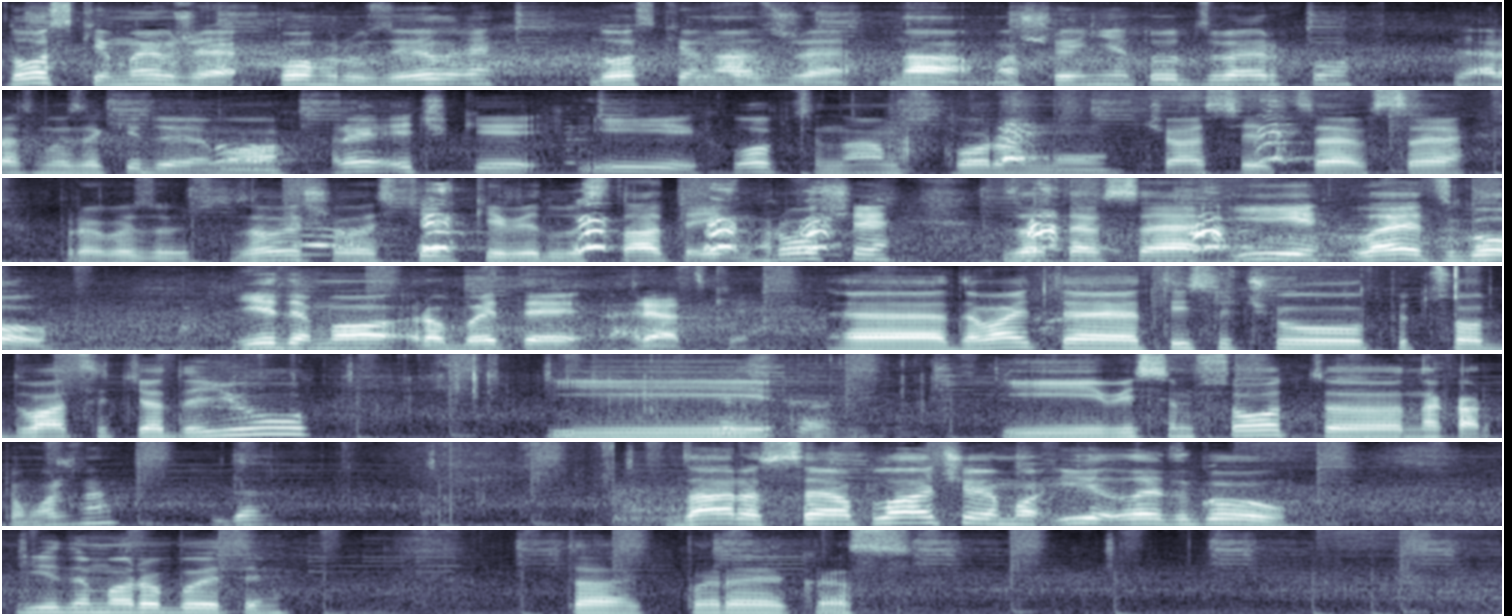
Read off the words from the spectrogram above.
Доски ми вже погрузили. Доски у нас вже на машині тут зверху. Зараз ми закидуємо реєчки, і хлопці нам в скорому часі це все привезуть. Залишилось тільки відлистати їм гроші за те все. І let's go! Їдемо робити грядки. Е, давайте 1520 я даю і, і 800 е, на карту можна? Да. Зараз все оплачуємо і let's go. Їдемо робити. Так, переказ.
